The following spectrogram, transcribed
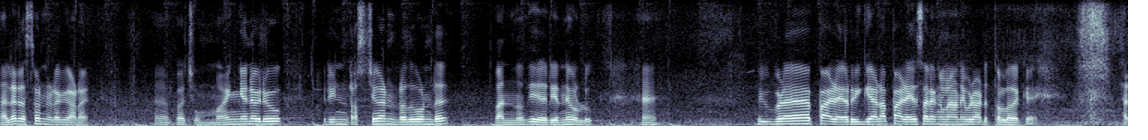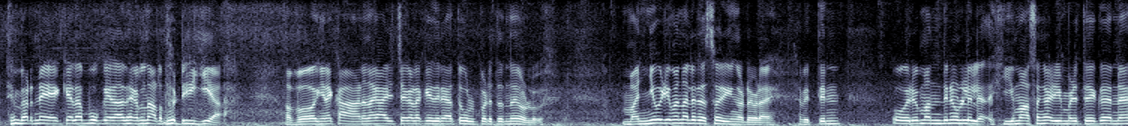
നല്ല രസമാണ് ഇവിടെ കാണാൻ. അപ്പോൾ ചുമ്മാ ഇങ്ങനെ ഒരു ഒരു ഇൻട്രസ്റ്റ് കണ്ടതുകൊണ്ട് വന്നു കയറിയെന്നേ ഉള്ളൂ. ഏഹ് ഇവിടെ പഴയ റിഗയുടെ പഴയ സ്ഥലങ്ങളാണ് ഇവിടെ അടുത്തുള്ളതൊക്കെ. സത്യം പറഞ്ഞാൽ ഏക്കേതാ പൂക്കേതാ ഞങ്ങൾ നടന്നുകൊണ്ടിരിക്കുക. അപ്പോൾ ഇങ്ങനെ കാണുന്ന കാഴ്ചകളൊക്കെ ഇതിനകത്ത് ഉൾപ്പെടുത്തുന്നേ ഉള്ളൂ. മഞ്ഞ് ഒഴിയുമ്പോൾ നല്ല രസമായിരിക്കും കേട്ടോ ഇവിടെ. വിത്തിൻ ഒരു മന്തിനുള്ളിൽ ഈ മാസം കഴിയുമ്പോഴത്തേക്ക് തന്നെ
